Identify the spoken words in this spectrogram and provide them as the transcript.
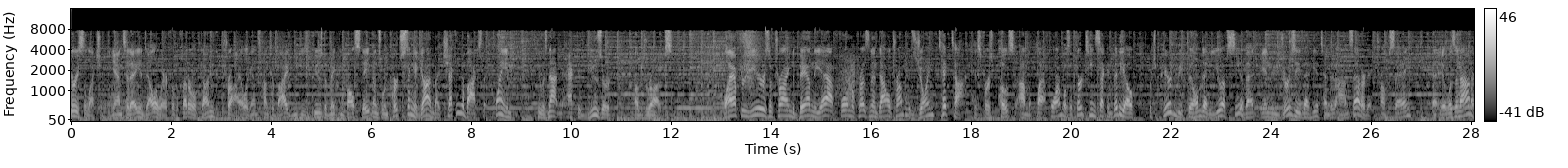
Jury selection began today in Delaware for the federal gun trial against Hunter Biden. He's accused of making false statements when purchasing a gun by checking a box that claimed he was not an active user of drugs. Well, after years of trying to ban the app, former President Donald Trump has joined TikTok. His first post on the platform was a 13 second video, which appeared to be filmed at a UFC event in New Jersey that he attended on Saturday. Trump saying that it was an honor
